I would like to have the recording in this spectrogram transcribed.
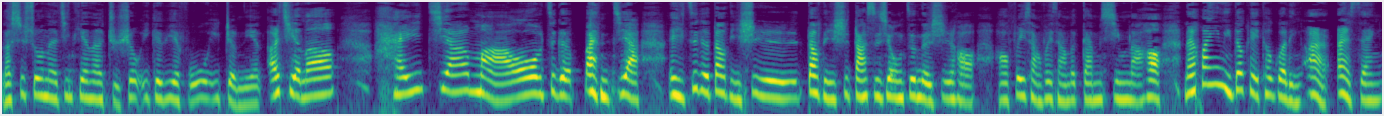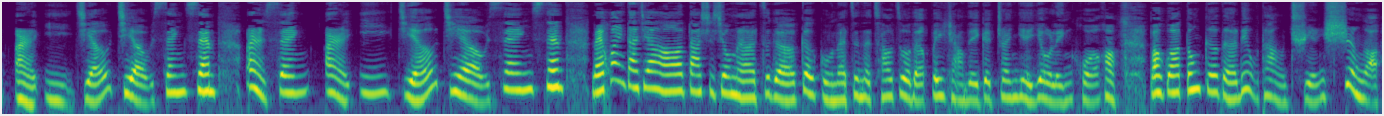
老师说呢，今天呢只收一个月，服务一整年，而且呢还加码哦，这个半价，哎，这个到底是到底是大师兄真的是哈，好非常非常的甘心啦哈！来，欢迎你都可以透过零二二三二一九九三三二三二一九九三三来欢迎大家哦！大师兄呢，这个个股呢，真的操作的非常的一个专业又灵活哈，包括东哥的六趟全胜啊，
